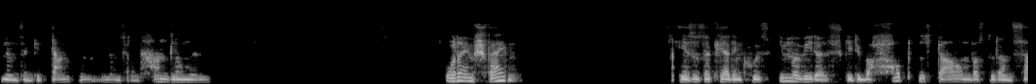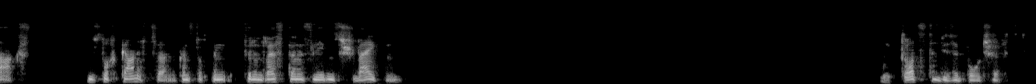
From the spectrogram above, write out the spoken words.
in unseren Gedanken, in unseren Handlungen oder im Schweigen. Jesus erklärt den Kurs immer wieder, es geht überhaupt nicht darum, was du dann sagst. Du musst doch gar nichts sagen. Du kannst doch den, für den Rest deines Lebens schweigen. Und trotzdem diese Botschaft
